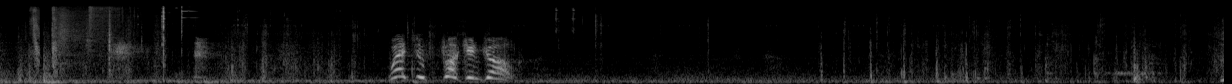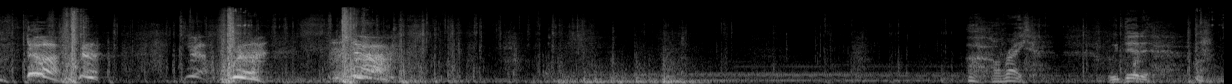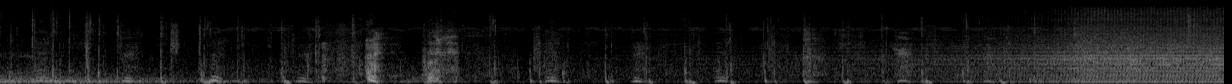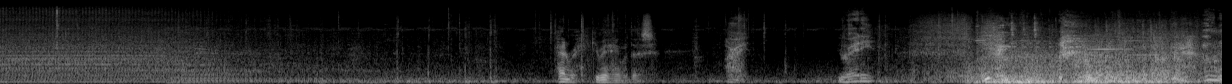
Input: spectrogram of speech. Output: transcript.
Where'd you fucking go? All right. We did it. Henry, give me a hand with this. All right. You ready?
